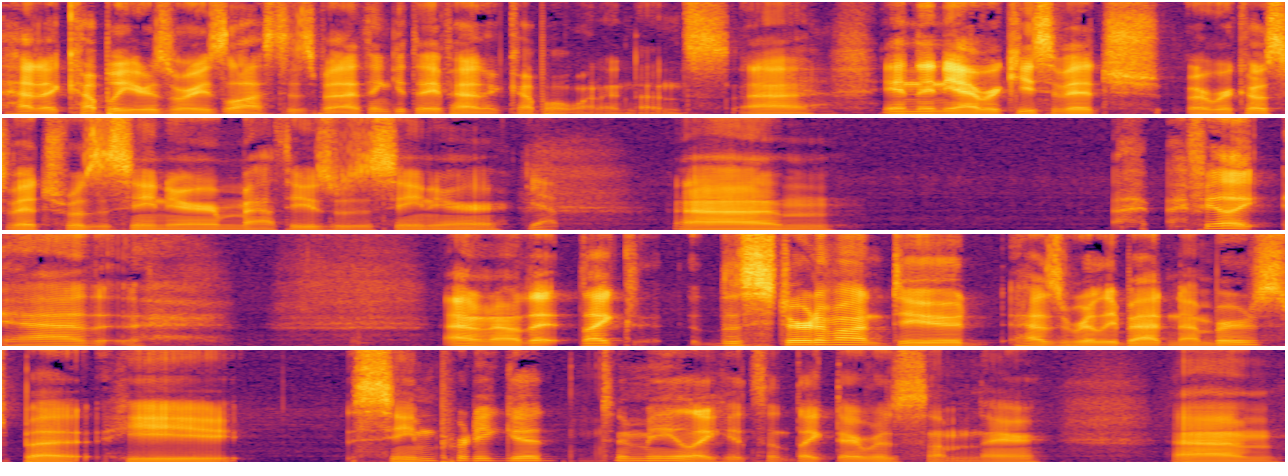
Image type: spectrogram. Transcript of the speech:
had a couple years where he's lost his, but I think they've had a couple one and dones. Uh, yeah. And then yeah, Rakicevic or Rakosevic was a senior. Matthews was a senior. Yep. Um, I, I feel like yeah, I don't know that like the Sturdivant dude has really bad numbers, but he seemed pretty good to me. Like it's like there was something there. Um,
